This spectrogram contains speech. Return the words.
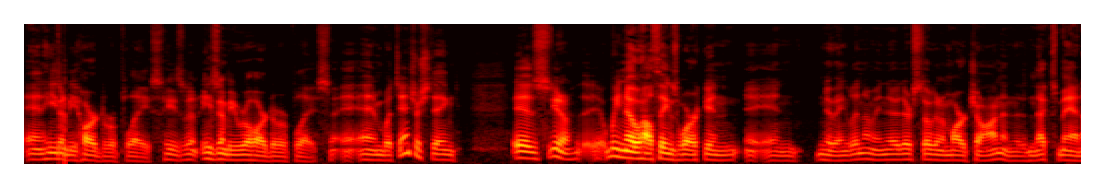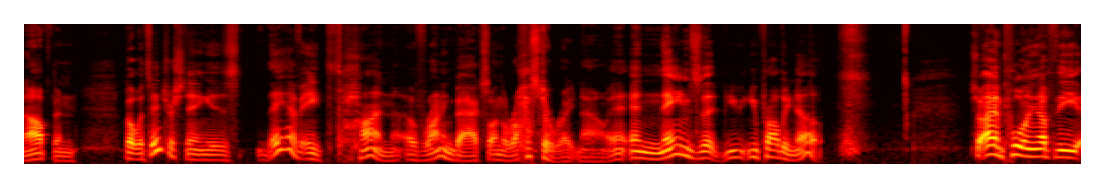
and he's going to be hard to replace. He's gonna, he's going to be real hard to replace. And what's interesting is you know we know how things work in in New England. I mean they're they're still going to march on and the next man up and but what's interesting is they have a ton of running backs on the roster right now and, and names that you, you probably know. So I am pulling up the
